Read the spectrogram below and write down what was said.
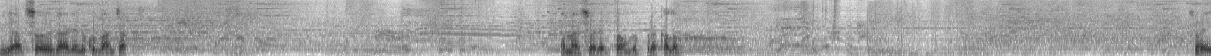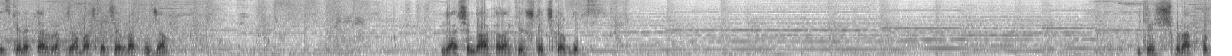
Güzel. Şu özelliğini kullanacak. Hemen şöyle bir tomruk bırakalım. Şuraya iskeletler bırakacağım. Başka bir şey bırakmayacağım. Güzel. Şimdi arkadan keşifte çıkabiliriz. Keşiş bıraktım.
